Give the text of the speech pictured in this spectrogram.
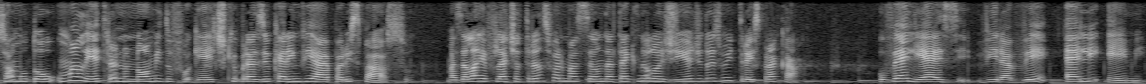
Só mudou uma letra no nome do foguete que o Brasil quer enviar para o espaço mas ela reflete a transformação da tecnologia de 2003 para cá. O VLS vira VLM,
